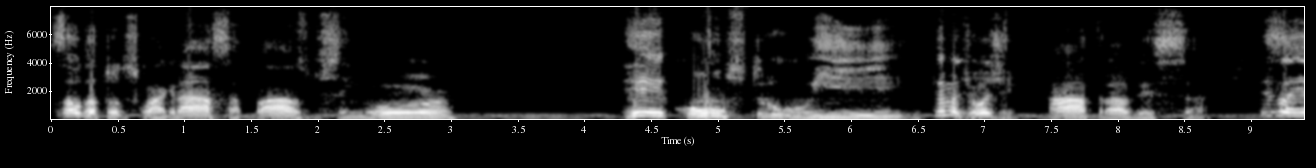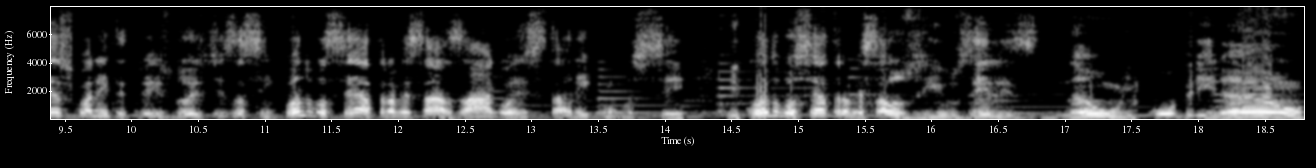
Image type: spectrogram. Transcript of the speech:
Saúde a todos com a graça, a paz do Senhor. Reconstruir. Tema de hoje: atravessar. Isaías 43, 2 diz assim: Quando você atravessar as águas, estarei com você. E quando você atravessar os rios, eles não o encobrirão.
